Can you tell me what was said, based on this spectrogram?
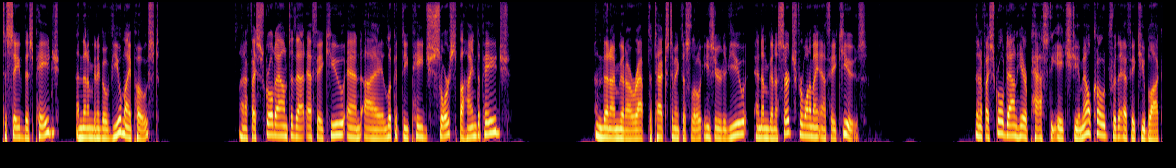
to save this page, and then I'm going to go view my post. And if I scroll down to that FAQ and I look at the page source behind the page, and then I'm going to wrap the text to make this a little easier to view, and I'm going to search for one of my FAQs. Then if I scroll down here past the HTML code for the FAQ block,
